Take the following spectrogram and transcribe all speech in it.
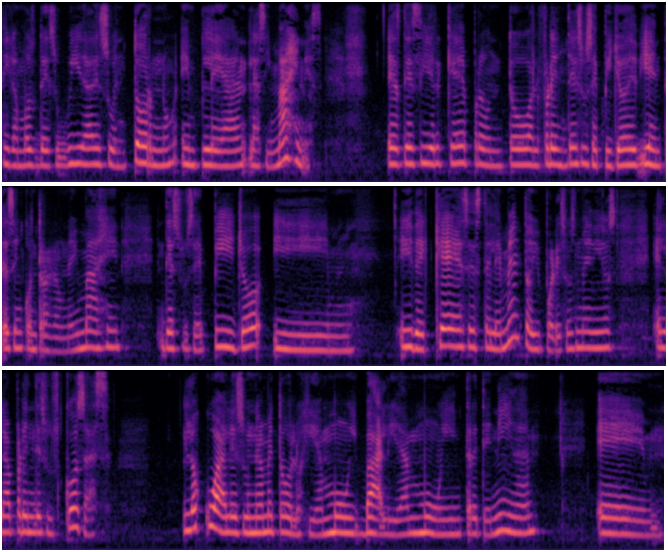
digamos, de su vida, de su entorno, emplean las imágenes. Es decir, que de pronto al frente de su cepillo de dientes encontrará una imagen de su cepillo y, y de qué es este elemento y por esos medios él aprende sus cosas lo cual es una metodología muy válida, muy entretenida eh,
